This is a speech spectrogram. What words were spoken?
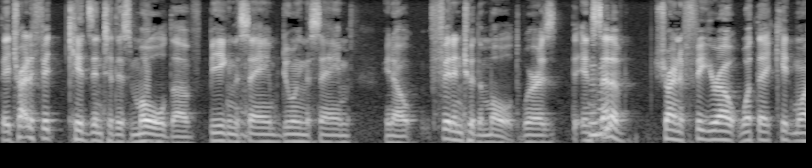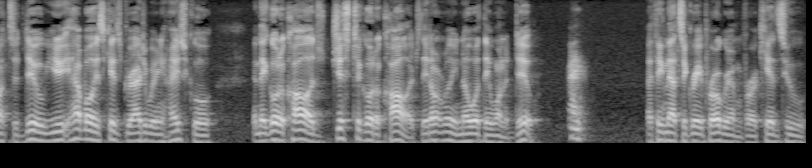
they try to fit kids into this mold of being the same, doing the same, you know, fit into the mold. Whereas instead Mm-hmm. of trying to figure out what that kid wants to do, you have all these kids graduating high school and they go to college just to go to college. They don't really know what they want to do. Right. I think that's a great program for kids who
